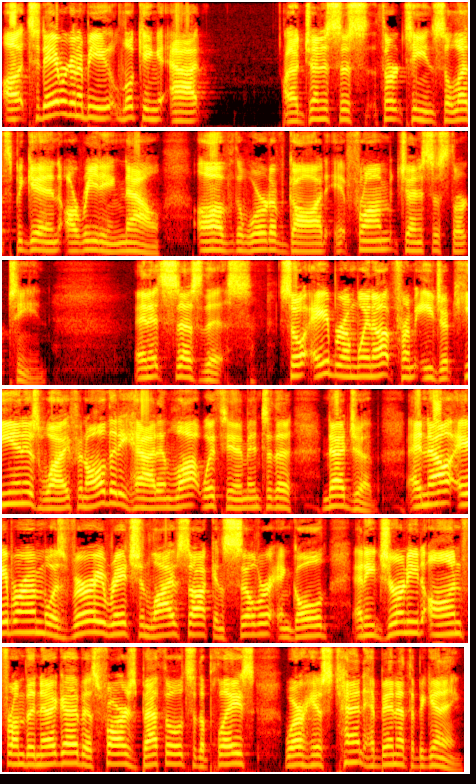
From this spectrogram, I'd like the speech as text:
Uh, today we're going to be looking at uh, Genesis 13. So let's begin our reading now of the Word of God from Genesis 13. And it says this so Abram went up from Egypt, he and his wife, and all that he had, and Lot with him into the Negeb. And now Abram was very rich in livestock and silver and gold, and he journeyed on from the Negeb as far as Bethel to the place where his tent had been at the beginning,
